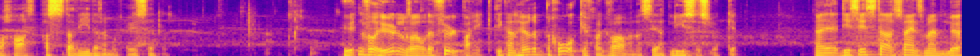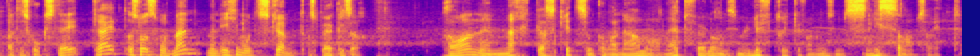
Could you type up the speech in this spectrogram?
og haster videre mot høysetet. Utenfor hulen rører det full panikk. De kan høre bråket fra graven og se at lyset er slukket. De siste av Sveins menn løper til skogs. Det er greit å slåss mot menn, men ikke mot skrømt og spøkelser. Rane merker skritt som kommer nærmere, med ett føler han som lufttrykket fra noen som snisser ham så vidt.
